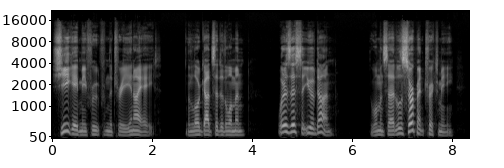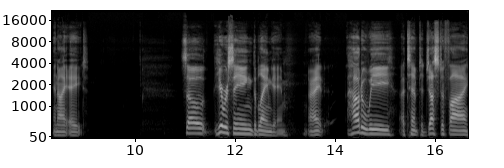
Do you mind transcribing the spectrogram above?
she gave me fruit from the tree, and I ate. Then the Lord God said to the woman, What is this that you have done? The woman said, Well, the serpent tricked me, and I ate. So here we're seeing the blame game. All right. How do we attempt to justify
